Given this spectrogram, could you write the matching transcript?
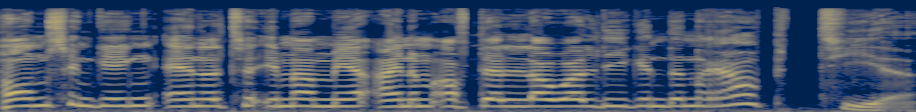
Holmes hingegen ähnelte immer mehr einem auf der Lauer liegenden Raubtier.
